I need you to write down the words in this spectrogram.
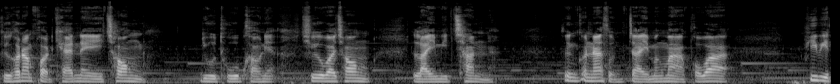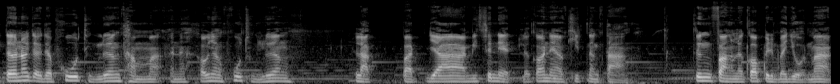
คือเขาทำพอดแคสต์ในช่อง YouTube เขาเนี่ยชื่อว่าช่องไลมิชชั่นนะ ซึ่งก็น่าสนใจมาก ๆ เพราะว่าพี่ปีเตอร์นอกจากจะพูดถึงเรื่องธรรมะนะเขายังพูดถึงเรื่องหลักปรัชญาบิสเนสแล้วก็แนวคิดต่างๆ ซึ่งฟังแล้วก็เป็นประโยชน์มาก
